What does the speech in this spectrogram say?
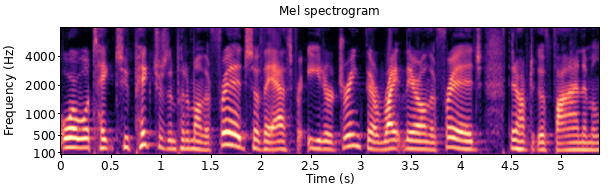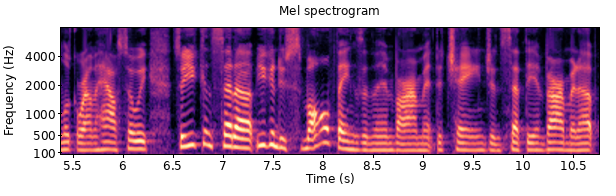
Or we'll take two pictures and put them on the fridge so if they ask for eat or drink, they're right there on the fridge. They don't have to go find them and look around the house. So we so you can set up, you can do small things in the environment to change and set the environment up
